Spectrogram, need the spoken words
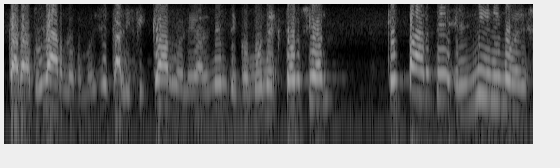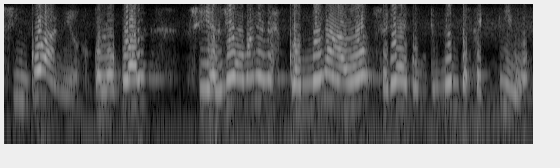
caratularlo, como dice, calificarlo legalmente como una extorsión, que parte el mínimo de cinco años, con lo cual, si el día de mañana es condenado, sería de cumplimiento efectivo.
